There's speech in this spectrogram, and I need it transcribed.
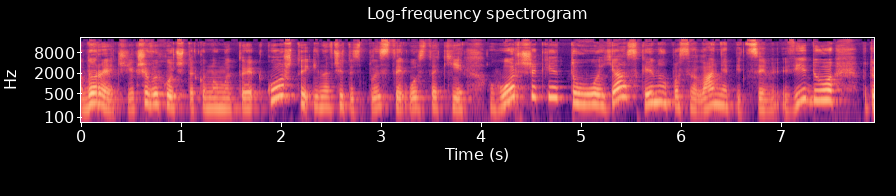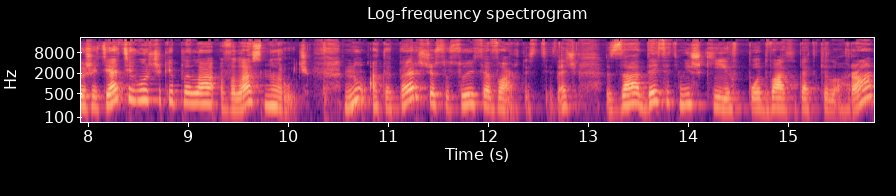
До речі, якщо ви хочете економити кошти і навчитись плести ось такі горшики, то я скину посилання під цим відео, тому що я ці горшики плела власноруч. Ну, а тепер, що стосується вартості, значить, за 10 мішків по 25 кг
